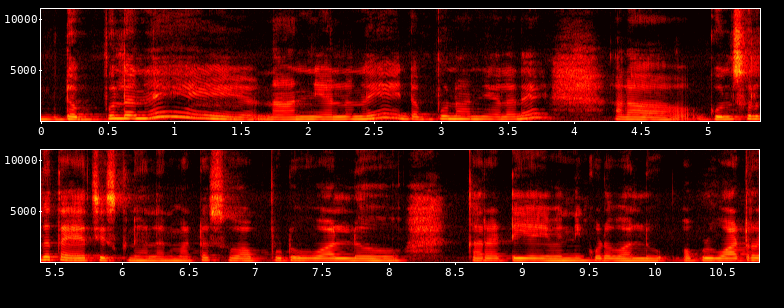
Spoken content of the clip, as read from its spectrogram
డబ్బులనే నాణ్యాలనే డబ్బు నాణ్యాలనే అలా గొలుసులుగా తయారు చేసుకునేవాళ్ళు అనమాట సో అప్పుడు వాళ్ళు కరాటే ఇవన్నీ కూడా వాళ్ళు అప్పుడు వాటర్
